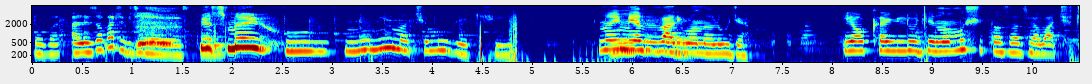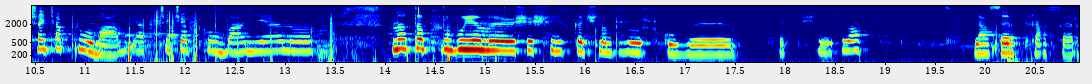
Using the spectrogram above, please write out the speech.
Zobacz, ale zobacz gdzie ja jestem. Jest Mayhur. No nie macie, mówię ci. No i mnie wywaliło na ludzie. I okej, ludzie, no musi to zadziałać. Trzecia próba. Jak trzecia próba, nie, no... No to próbujemy się ślizgać na brzuszku w... Jak to się nazywa? Laser traser.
